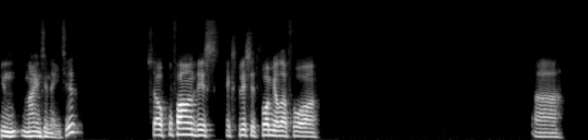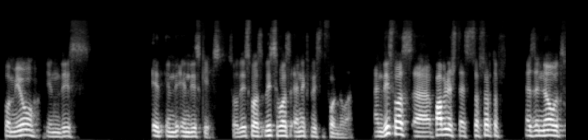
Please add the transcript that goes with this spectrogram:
in 1980. So who found this explicit formula for uh, for mu in this in, in, in this case. So this was this was an explicit formula, and this was uh, published as so sort of as a note,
